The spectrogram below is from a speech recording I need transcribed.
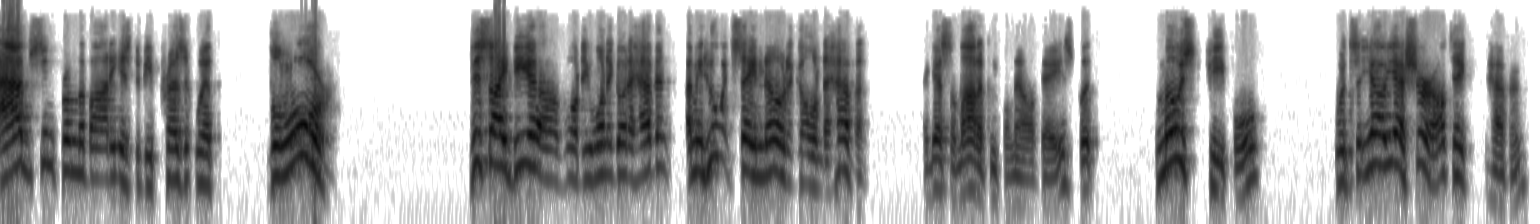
absent from the body, is to be present with the Lord. This idea of, well, do you want to go to heaven? I mean, who would say no to going to heaven? I guess a lot of people nowadays, but most people would say, yeah, oh, yeah, sure, I'll take heaven.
